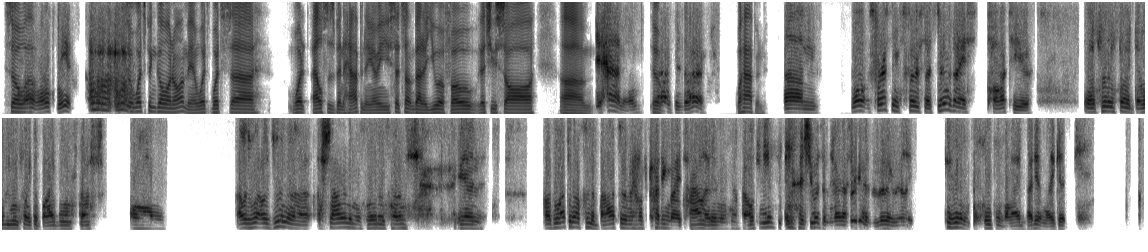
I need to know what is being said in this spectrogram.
So, uh, well, that's neat. so what's been going on, man? What what's uh, what else has been happening? I mean, you said something about a UFO that you saw. Um, yeah, man. So- bizarre. what happened? Um, well, first things first, as soon as I talked to you, and I really started delving into like the Bible and stuff. Um, I was I was doing a, a shower in this lady's house, and I was walking out from the bathroom and I was cutting my tile out in her balcony, and she wasn't there. And I started getting really, really, really creepy vibe. I didn't like it.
